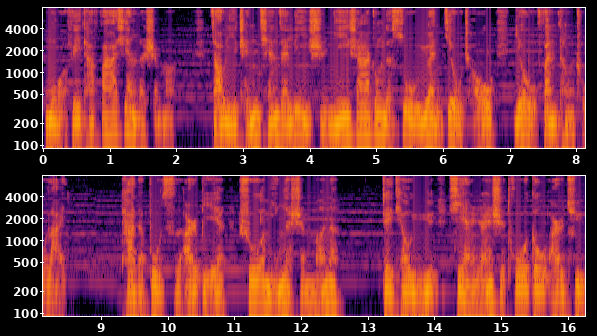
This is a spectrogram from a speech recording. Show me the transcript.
莫非他发现了什么？早已沉潜在历史泥沙中的夙愿旧仇又翻腾出来。他的不辞而别说明了什么呢？这条鱼显然是脱钩而去，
